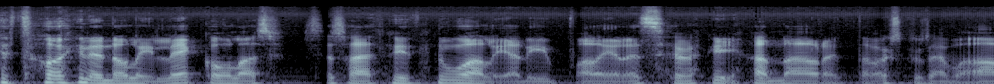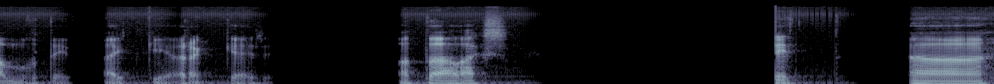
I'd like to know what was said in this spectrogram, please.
toinen oli Lekolas, sä sait niitä nuolia niin paljon, että se meni ihan naurettavaksi, kun sä vaan ammut niitä kaikki örkkeisiä matalaksi. Sitten, äh,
